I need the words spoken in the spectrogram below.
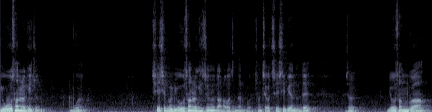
요 선을 기준 뭐야 이거 70을 요 선을 기준으로 나눠 가진다는 거예요. 전체가 70이었는데 그래서 요 선과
